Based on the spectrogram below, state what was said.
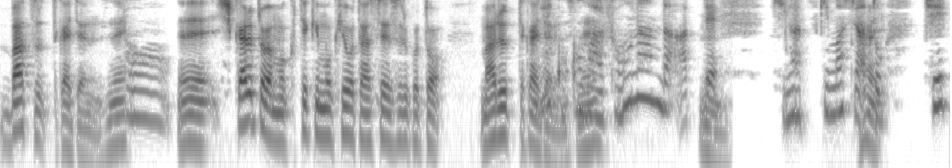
罰って書いてあるんですね。そえー叱るとは目的目標を達成すること、丸って書う。いてあね、るんですね。ここはそうなんだってうん気がつきました。はいあと、チェック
